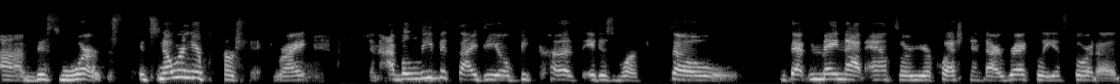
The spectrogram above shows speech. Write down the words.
Uh, this works. It's nowhere near perfect, right? And I believe it's ideal because it is working. So that may not answer your question directly. It's sort of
